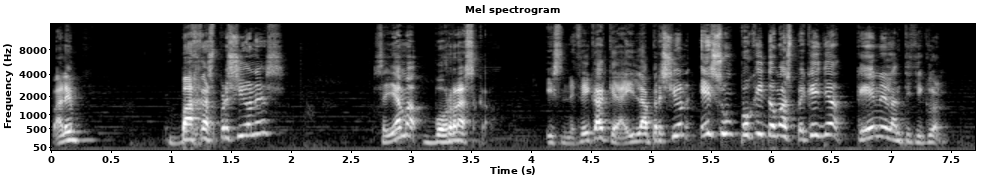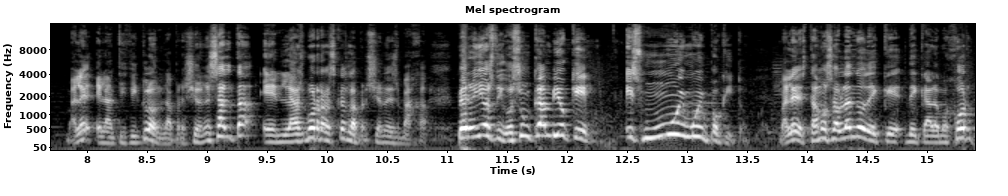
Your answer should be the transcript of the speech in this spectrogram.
¿vale? Bajas presiones se llama borrasca. Y significa que ahí la presión es un poquito más pequeña que en el anticiclón. ¿Vale? El anticiclón, la presión es alta, en las borrascas la presión es baja. Pero ya os digo, es un cambio que es muy, muy poquito, ¿vale? Estamos hablando de que, de que a lo mejor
